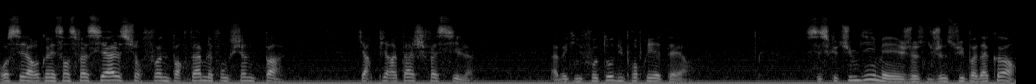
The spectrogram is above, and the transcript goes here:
Oh, c'est la reconnaissance faciale sur phone portable ne fonctionne pas, car piratage facile, avec une photo du propriétaire. C'est ce que tu me dis, mais je, ne suis pas d'accord.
